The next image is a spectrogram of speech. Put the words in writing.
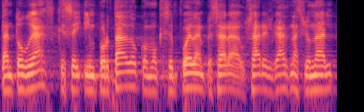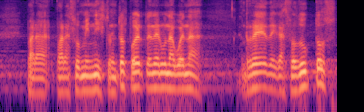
tanto gas que se importado como que se pueda empezar a usar el gas nacional para, para suministro. Entonces poder tener una buena red de gasoductos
